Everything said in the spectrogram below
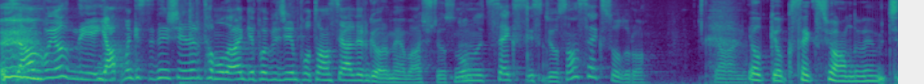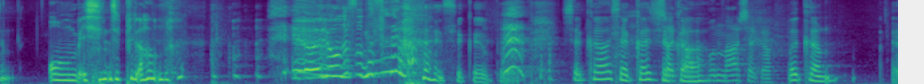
Sen bu yıl yapmak istediğin şeyleri tam olarak yapabileceğin potansiyelleri görmeye başlıyorsun. Onu seks istiyorsan seks olur o. Yani. yok yok seks şu anda benim için 15. planda. E, öyle olursa nasıl? şaka yapıyorum. Şaka şaka şaka. Şaka. Bunlar şaka. Bakın e,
